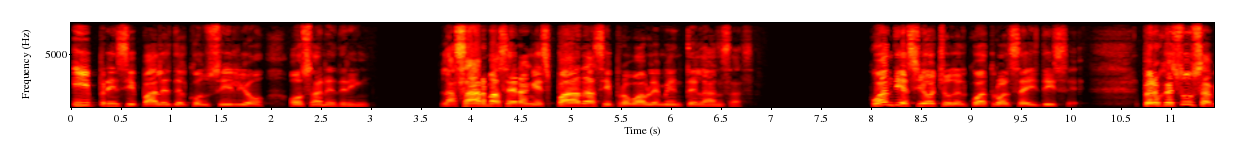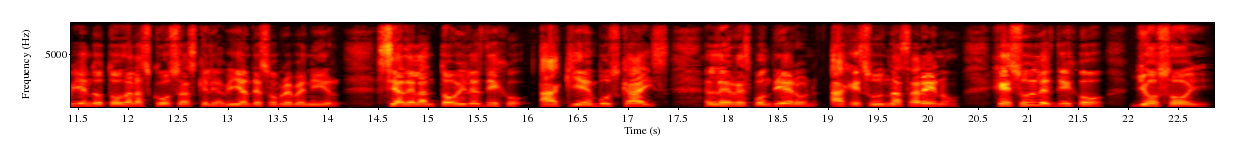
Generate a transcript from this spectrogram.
y principales del concilio o Sanedrín. Las armas eran espadas y probablemente lanzas. Juan 18 del 4 al 6 dice, Pero Jesús, sabiendo todas las cosas que le habían de sobrevenir, se adelantó y les dijo, ¿A quién buscáis? Le respondieron, a Jesús Nazareno. Jesús les dijo, Yo soy.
